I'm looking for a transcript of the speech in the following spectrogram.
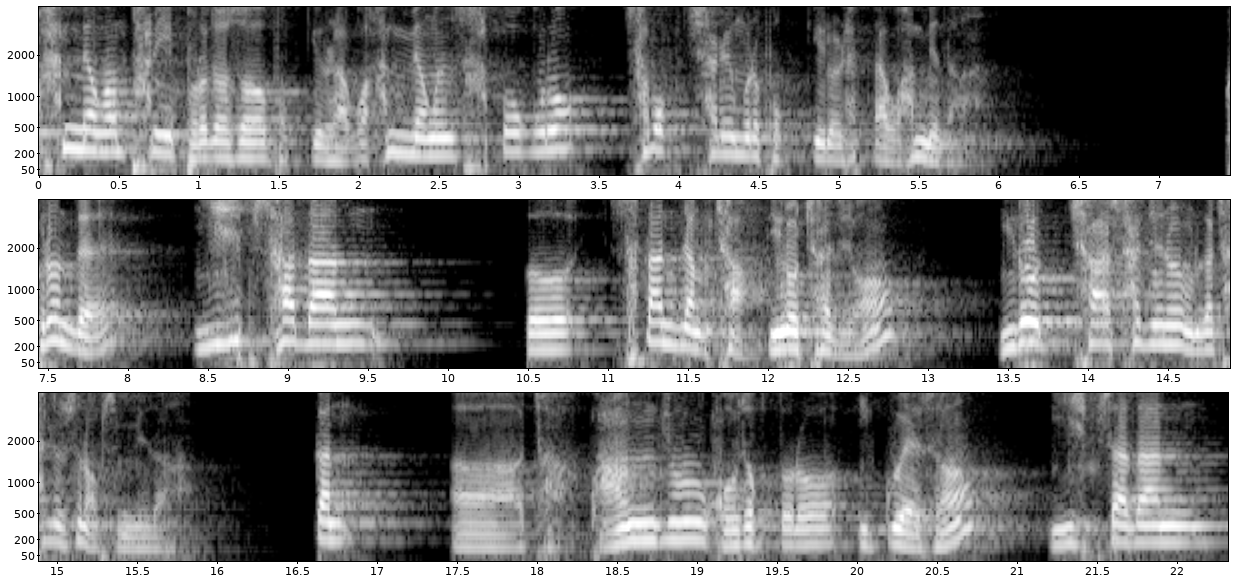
한 명은 팔이 부러져서 복귀를 하고 한 명은 사복으로 사복 차림으로 복귀를 했다고 합니다. 그런데 24단 그 사단장 차 1호차죠. 1호차 사진을 우리가 찾을 수는 없습니다. 그러니까 어, 광주 고속도로 입구에서 24단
